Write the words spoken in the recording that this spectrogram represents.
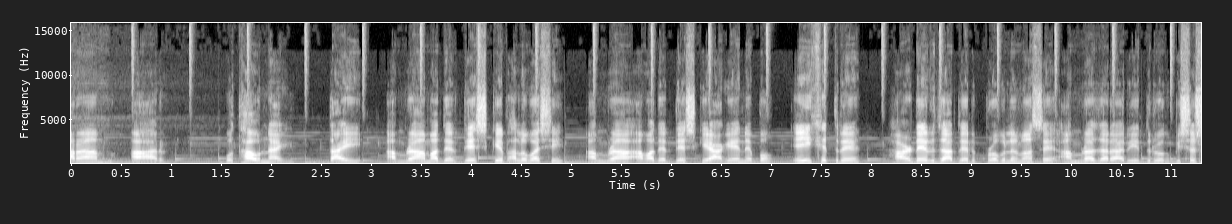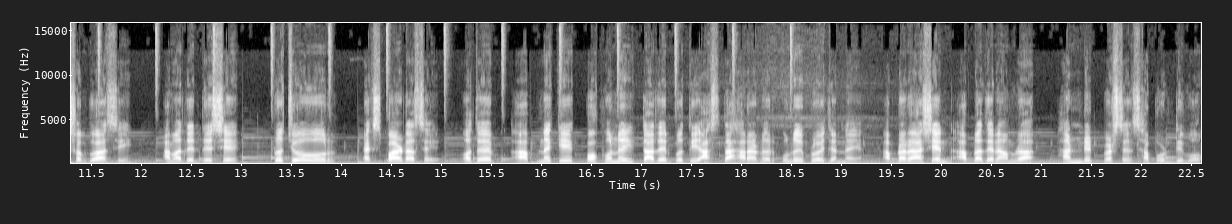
আরাম আর কোথাও নাই। তাই আমরা আমাদের দেশকে ভালোবাসি, আমরা আমাদের দেশকে আগে নেব। এই ক্ষেত্রে হার্টের যাদের প্রবলেম আছে, আমরা যারা হৃদরোগ বিশেষজ্ঞ আছি আমাদের দেশে প্রচুর এক্সপার্ট আছে। অতএব আপনাকে কখনোই তাদের প্রতি আস্থা হারানোর কোনোই প্রয়োজন নেই। আপনারা আসেন, আপনাদের আমরা হান্ড্রেড পার্সেন্ট সাপোর্ট দিব,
